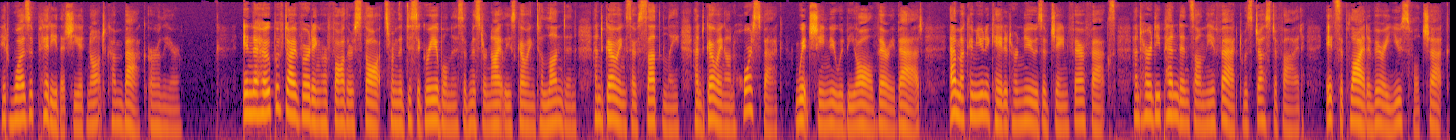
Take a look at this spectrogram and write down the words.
It was a pity that she had not come back earlier. In the hope of diverting her father's thoughts from the disagreeableness of Mr. Knightley's going to London, and going so suddenly, and going on horseback, which she knew would be all very bad, Emma communicated her news of Jane Fairfax, and her dependence on the effect was justified; it supplied a very useful check,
